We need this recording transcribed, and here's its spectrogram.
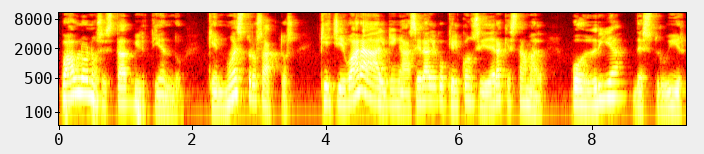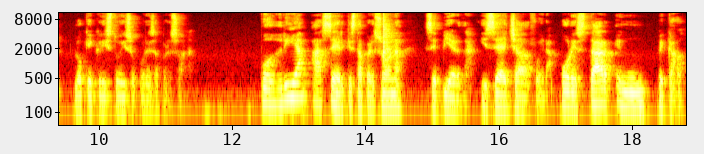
Pablo nos está advirtiendo que nuestros actos, que llevar a alguien a hacer algo que él considera que está mal, podría destruir lo que Cristo hizo por esa persona. Podría hacer que esta persona se pierda y sea echada afuera por estar en un pecado.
